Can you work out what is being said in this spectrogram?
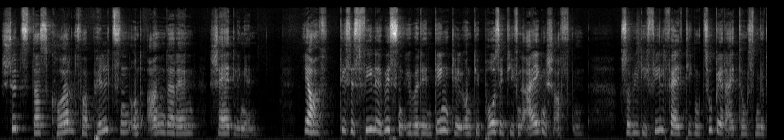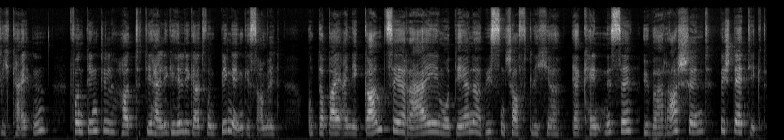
schützt das Korn vor Pilzen und anderen Schädlingen. Ja, dieses viele Wissen über den Dinkel und die positiven Eigenschaften sowie die vielfältigen Zubereitungsmöglichkeiten von Dinkel hat die heilige Hildegard von Bingen gesammelt und dabei eine ganze Reihe moderner wissenschaftlicher Erkenntnisse überraschend bestätigt.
